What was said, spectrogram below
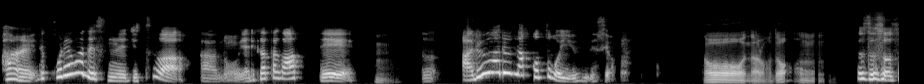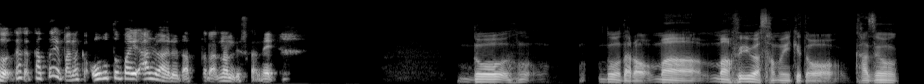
はい。で、これはですね、実は、あの、やり方があって、うん。あるあるなことを言うんですよ。おー、なるほど。うん。そうそうそう。だから、例えばなんかオートバイあるあるだったら何ですかね？どう、どうだろう。まあ、まあ、冬は寒いけど、風を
